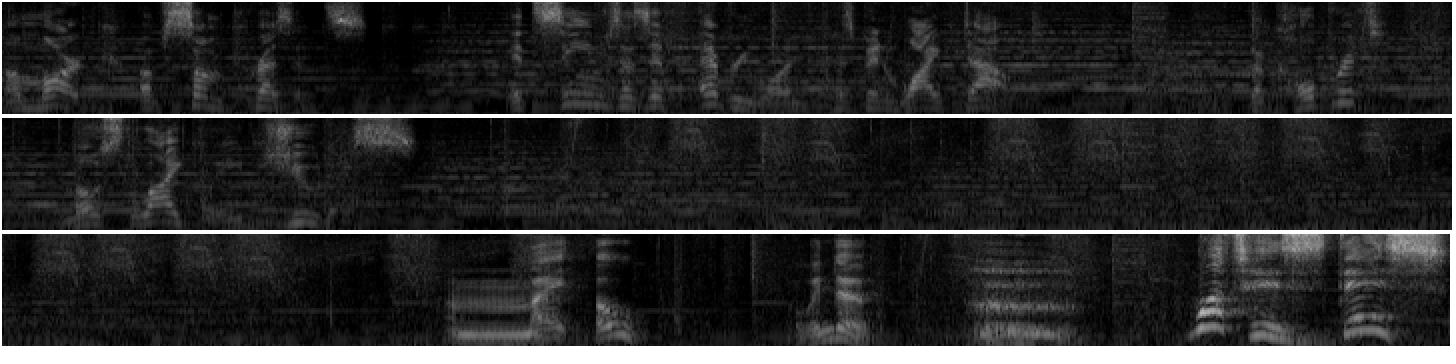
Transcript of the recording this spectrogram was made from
a mark of some presence. It seems as if everyone has been wiped out. The culprit? Most likely Judas. I, oh, a window. what is this?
